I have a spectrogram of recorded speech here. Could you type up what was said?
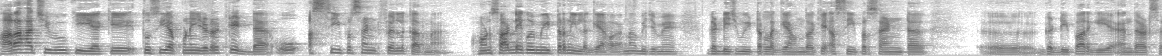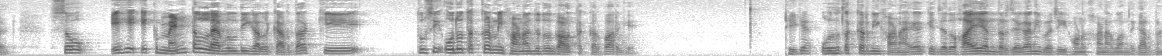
ਹਾਰਾ ਹਾਚੀਬੂ ਕੀ ਹੈ ਕਿ ਤੁਸੀਂ ਆਪਣੇ ਜਿਹੜਾ ਢਿੱਡ ਹੈ, ਉਹ 80% ਫਿਲ ਕਰਨਾ। ਹੁਣ ਸਾਡੇ ਕੋਈ ਮੀਟਰ ਨਹੀਂ ਲੱਗਿਆ ਹੋਇਆ ਨਾ, ਵੀ ਜਿਵੇਂ ਗੱਡੀ 'ਚ ਮੀਟਰ ਲੱਗਿਆ ਹੁੰਦਾ ਕਿ 80% ਗੱਡੀ ਭਰ ਗਈ ਹੈ ਐਂਡ ਦੈਟਸ ਇਟ ਸੋ ਇਹ ਇੱਕ ਮੈਂਟਲ ਲੈਵਲ ਦੀ ਗੱਲ ਕਰਦਾ ਕਿ ਤੁਸੀਂ ਉਦੋਂ ਤੱਕ ਨਹੀਂ ਖਾਣਾ ਜਦੋਂ ਗਲ ਤੱਕ ਭਰ ਗਏ। ਠੀਕ ਹੈ? ਉਦੋਂ ਤੱਕ ਨਹੀਂ ਖਾਣਾ ਹੈਗਾ ਕਿ ਜਦੋਂ ਹਾਏ ਅੰਦਰ ਜਗ੍ਹਾ ਨਹੀਂ ਬਚੀ, ਹੁਣ ਖਾਣਾ ਬੰਦ ਕਰਦਾ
